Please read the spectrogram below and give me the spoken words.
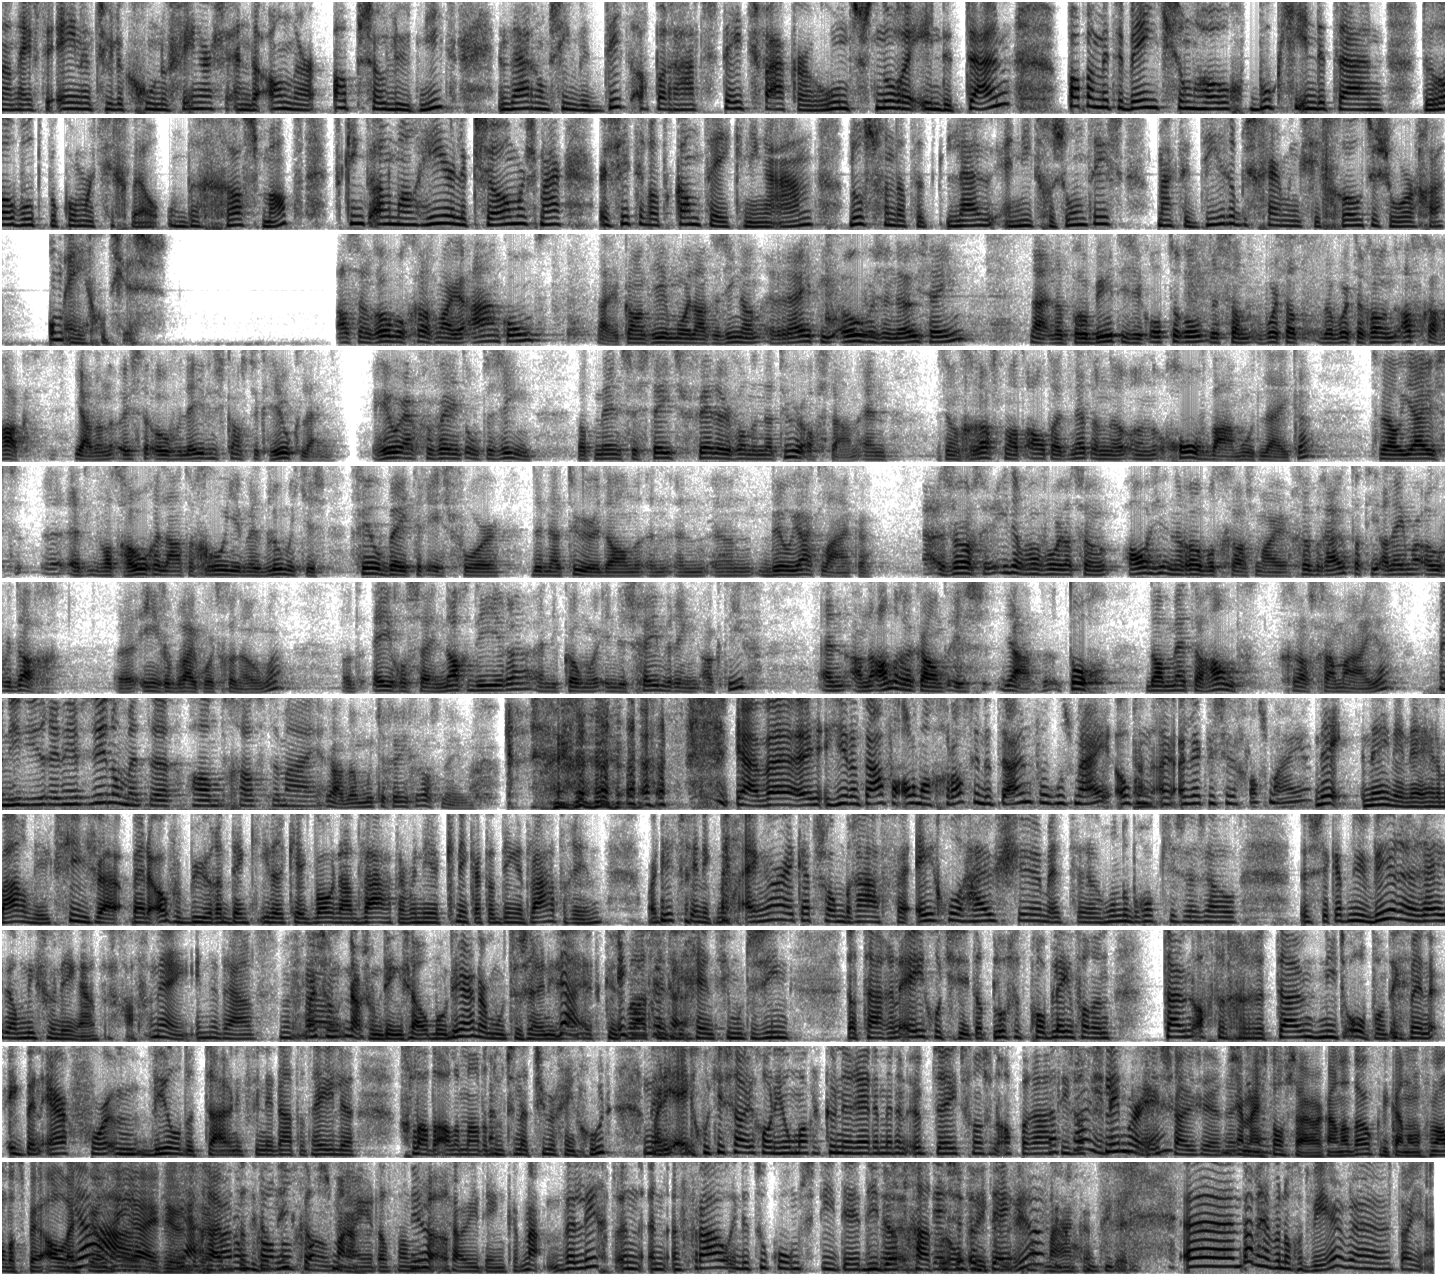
dan heeft de een natuurlijk groene vingers en de ander absoluut niet. En daarom zien we dit apparaat steeds vaker rondsnorren in de tuin. Papa met de beentjes omhoog, boekje in de tuin. De robot bekommert zich wel om de grasmat. Het klinkt allemaal heerlijk zomers, maar er zitten wat kanttekeningen aan. Los van dat het lui en niet gezond is, maakt de dierenbescherming zich grote zorgen om egeltjes. Als een robotgrasmaaier aankomt, nou, je kan het hier mooi laten zien, dan rijdt hij over zijn neus heen. Nou, dan probeert hij zich op te rollen, dus dan wordt, dat, dan wordt er gewoon afgehakt. Ja, dan is de overlevingskans natuurlijk heel klein. Heel erg vervelend om te zien dat mensen steeds verder van de natuur afstaan. En zo'n grasmat altijd net een, een golfbaan moet lijken. Terwijl juist eh, het wat hoger laten groeien met bloemetjes veel beter is voor de natuur dan een, een, een biljartlaken. Ja, zorg er in ieder geval voor dat zo'n, als je een robotgrasmaaier gebruikt, dat die alleen maar overdag uh, in gebruik wordt genomen. Want egels zijn nachtdieren en die komen in de schemering actief. En aan de andere kant is ja, toch dan met de hand gras gaan maaien. Maar niet iedereen heeft zin om met de hand gras te maaien. Ja, dan moet je geen gras nemen. ja, we hier aan tafel allemaal gras in de tuin, volgens mij. Ook een elektrische grasmaaier? Nee, nee, nee, nee, helemaal niet. Ik zie ze bij de overburen en denk iedere keer... ik woon aan het water, wanneer knikkert dat ding het water in? Maar dit vind ik nog enger. Ik heb zo'n braaf uh, egelhuisje met uh, hondenbrokjes en zo. Dus ik heb nu weer een reden om niet zo'n ding aan te schaffen. Nee, inderdaad. Mevrouw... Maar zo'n nou, zo'n ding zou moderner moeten zijn. Die zou met kunstmatige intelligentie moeten zien dat daar een egeltje zit. Dat lost het probleem van een tuinachtigere tuin niet op. Want ik ben, ik ben erg voor een wilde tuin. Ik vind inderdaad dat hele gladde allemaal, dat doet de natuur geen goed. Maar die egeltjes zou je gewoon heel makkelijk kunnen redden... met een update van zo'n apparaat dat die wat slimmer is, zou je zeggen. Ja, mijn stofzuiger kan dat ook. Die kan dan van alle spe allerlei ja, speels rijden. Dus. Ja, waarom dat, dat niet gasmaaien dat dan ja. zou je denken. Maar wellicht een, een, een, vrouw in de toekomst die, dit, die dat uh, gaat deze update gaat maken. Uh, dan hebben we nog het weer, uh, Tanja.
